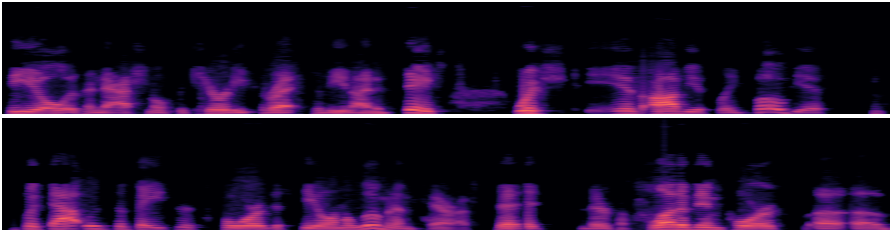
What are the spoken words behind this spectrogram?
steel is a national security threat to the United States, which is obviously bogus. But that was the basis for the steel and aluminum tariffs. That there's a flood of imports uh, of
